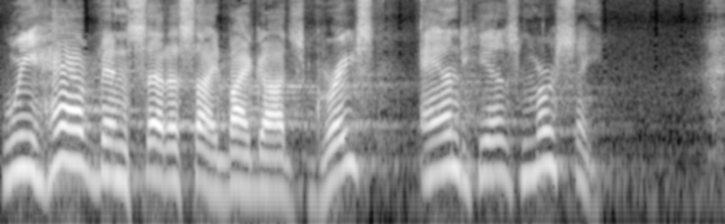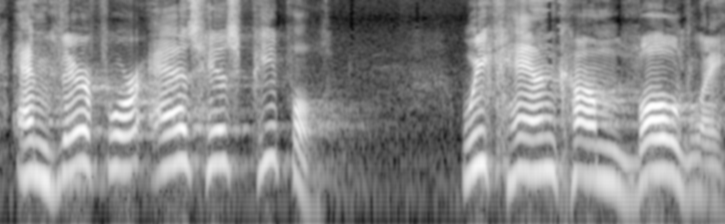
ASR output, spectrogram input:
we have been set aside by God's grace and His mercy. And therefore, as His people, we can come boldly,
